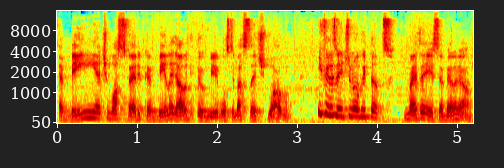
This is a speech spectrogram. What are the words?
É bem atmosférico, é bem legal de ouvir. Eu gostei bastante do álbum. Infelizmente não ouvi tanto, mas é isso, é bem legal.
